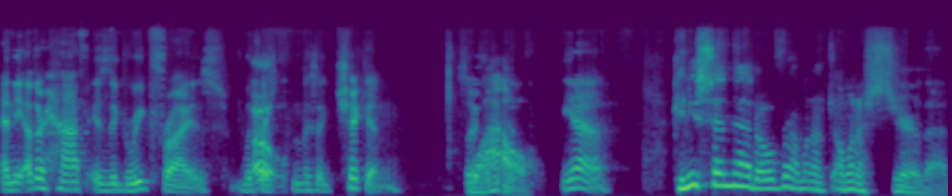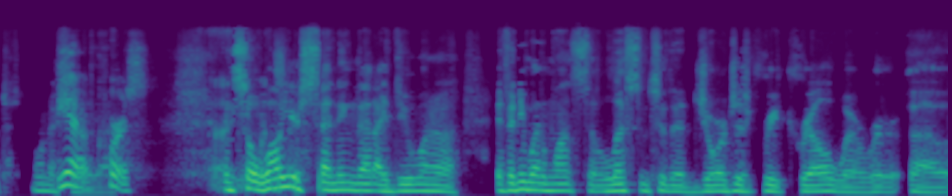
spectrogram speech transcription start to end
and the other half is the Greek fries with like, Oh. looks like chicken. So it- wow. yeah. Can you send that over? I want to. I want to share that. I want to Yeah, share of that. course. Uh, And so while you're sending that, I do want to, if anyone wants to listen to the George's Greek Grill, where we're uh,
